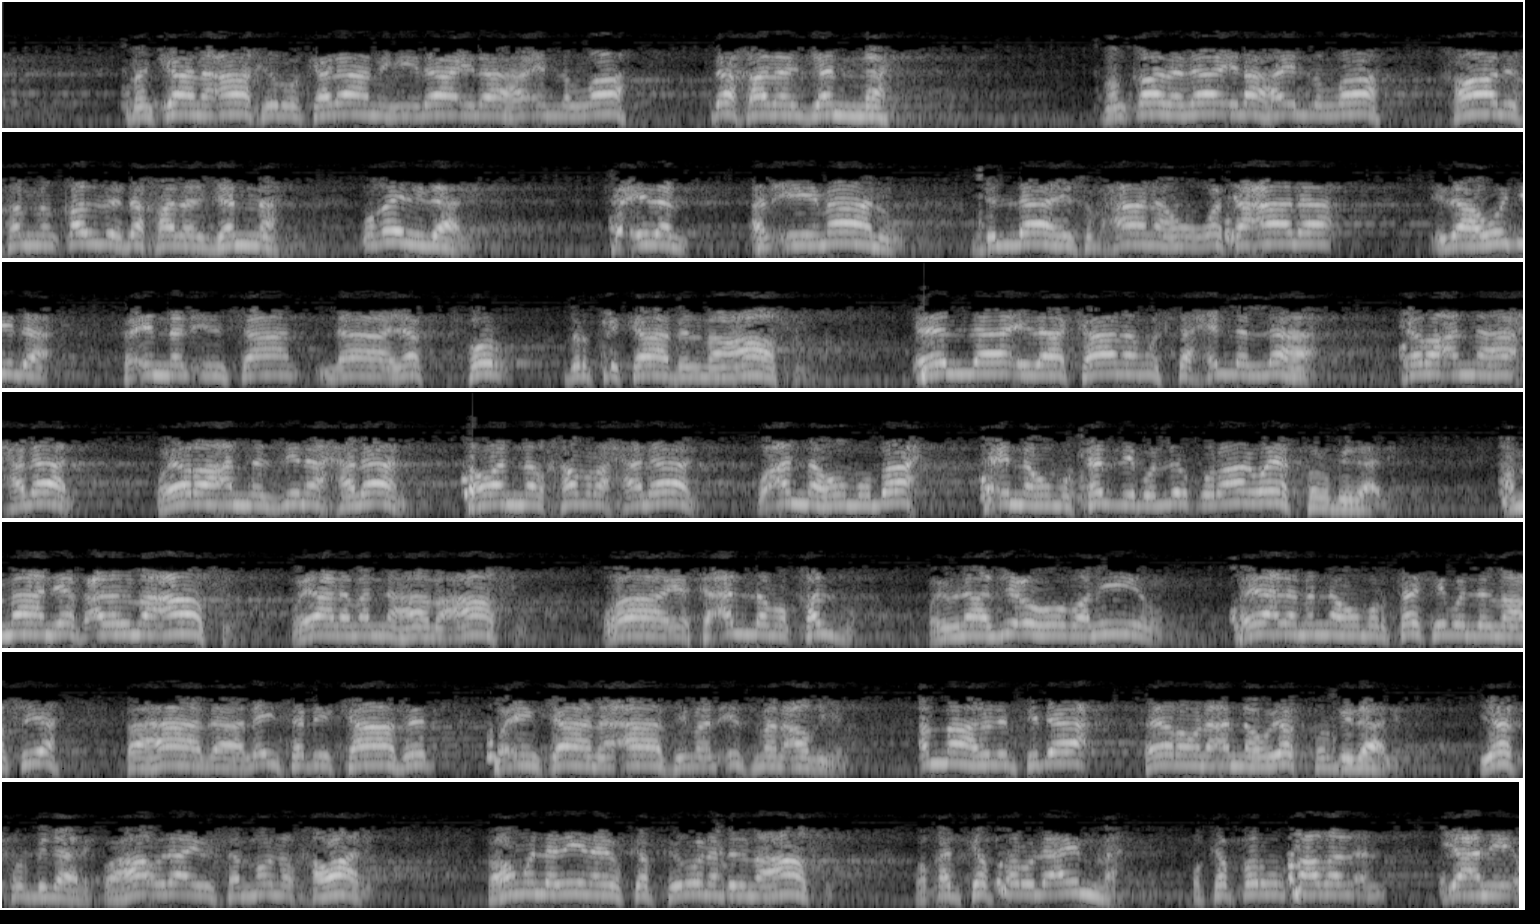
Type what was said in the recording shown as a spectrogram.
من كان آخر كلامه لا إله إلا الله دخل الجنة. من قال لا إله إلا الله خالصا من قلبه دخل الجنة وغير ذلك. فإذا الإيمان بالله سبحانه وتعالى إذا وجد فإن الإنسان لا يكفر بارتكاب المعاصي إلا إذا كان مستحلا لها. يرى أنها حلال ويرى أن الزنا حلال أو أن الخمر حلال وأنه مباح فإنه مكذب للقرآن ويكفر بذلك. أما أن يفعل المعاصي ويعلم أنها معاصي ويتألم قلبه وينازعه ضميره ويعلم أنه مرتكب للمعصية فهذا ليس بكافر وإن كان آثما إثما عظيما. أما أهل الابتداع فيرون أنه يكفر بذلك يكفر بذلك وهؤلاء يسمون الخوارج فهم الذين يكفرون بالمعاصي وقد كفروا الأئمة وكفروا بعض يعني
